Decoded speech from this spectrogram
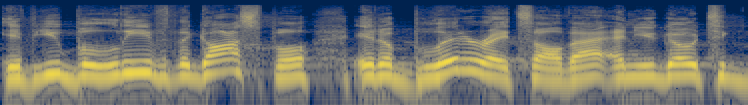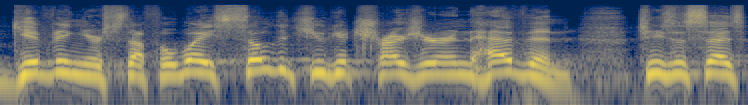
if you believe the gospel, it obliterates all that and you go to giving your stuff away so that you get treasure in heaven. Jesus says,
